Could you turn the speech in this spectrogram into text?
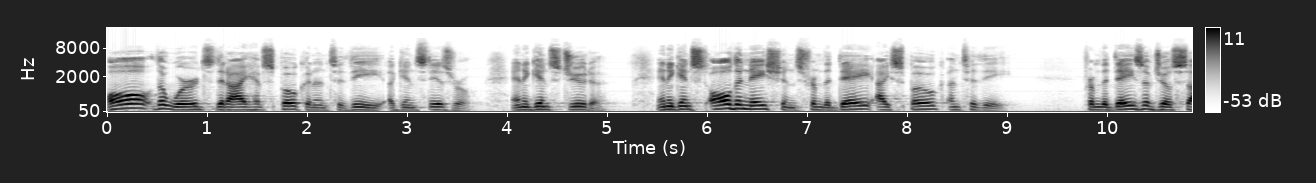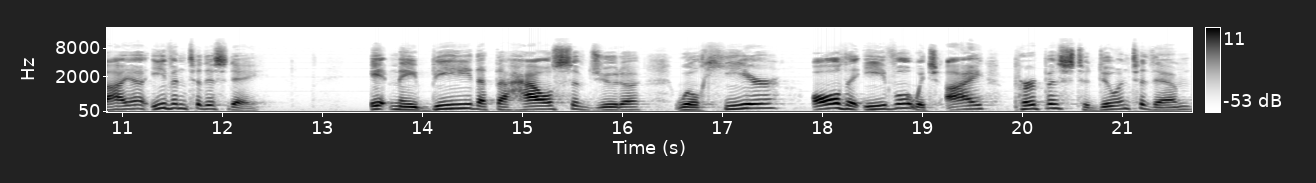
all the words that I have spoken unto thee against Israel, and against Judah, and against all the nations from the day I spoke unto thee, from the days of Josiah even to this day it may be that the house of Judah will hear all the evil which I purpose to do unto them,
